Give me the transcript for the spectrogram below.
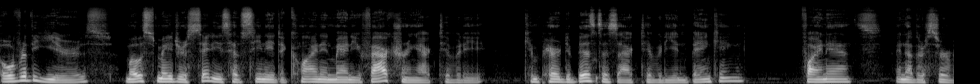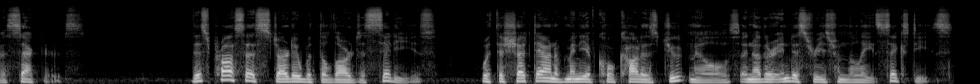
Over the years, most major cities have seen a decline in manufacturing activity compared to business activity in banking, finance, and other service sectors. This process started with the largest cities, with the shutdown of many of Kolkata's jute mills and other industries from the late 60s.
